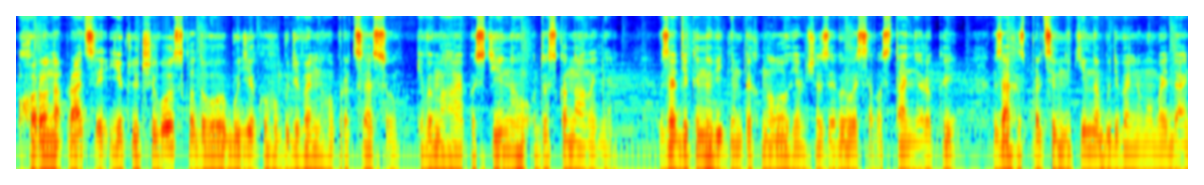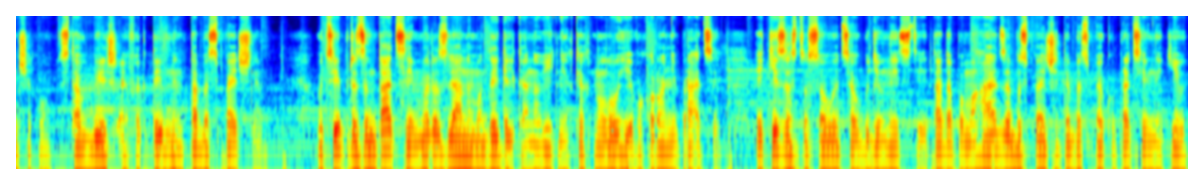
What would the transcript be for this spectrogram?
Охорона праці є ключовою складовою будь-якого будівельного процесу і вимагає постійного удосконалення. Завдяки новітнім технологіям, що з'явилися в останні роки, захист працівників на будівельному майданчику став більш ефективним та безпечним. У цій презентації ми розглянемо декілька новітніх технологій в охороні праці, які застосовуються у будівництві та допомагають забезпечити безпеку працівників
